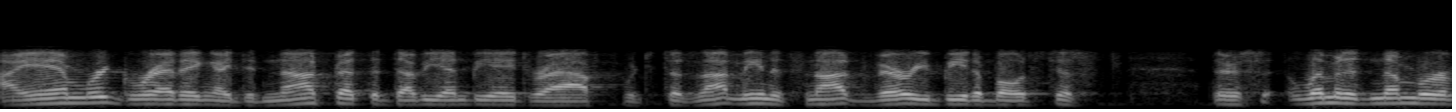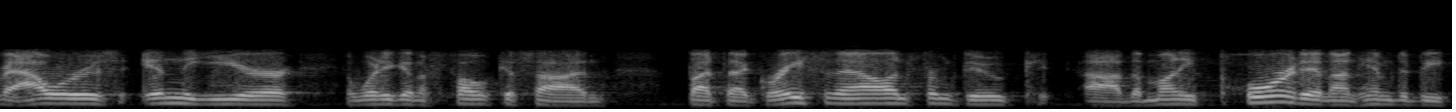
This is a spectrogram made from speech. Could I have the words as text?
I am regretting I did not bet the WNBA draft, which does not mean it's not very beatable. It's just there's limited number of hours in the year, and what are you going to focus on? But uh, Grayson Allen from Duke, uh, the money poured in on him to be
